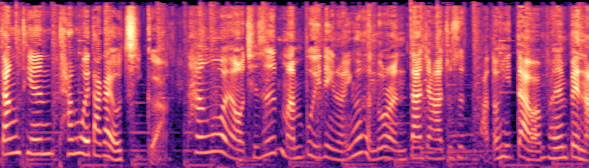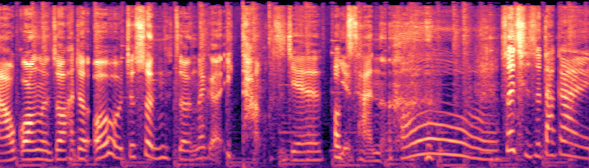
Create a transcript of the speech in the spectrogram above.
当天摊位大概有几个啊？摊位哦，其实蛮不一定的，因为很多人大家就是把东西带完，发现被拿光了之后，他就哦就顺着那个一躺直接野餐了。哦，所以其实大概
